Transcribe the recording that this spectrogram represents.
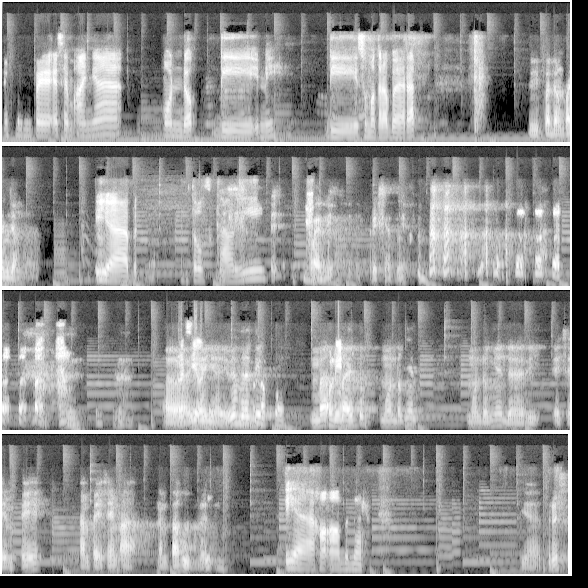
SMP SMA-nya mondok di ini di Sumatera Barat. Di Padang Panjang. Iya, bet- betul sekali. Keren nih risetnya. Eh, Terus iya ya iya itu berarti. Mbak Kuliah. Mbak itu mondoknya mondoknya dari SMP sampai SMA 6 tahun berarti. Iya, heeh, benar. Ya, terus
